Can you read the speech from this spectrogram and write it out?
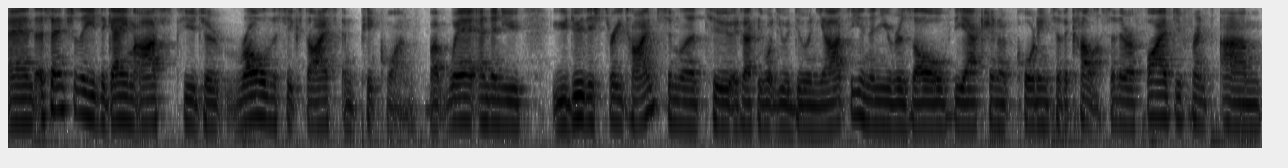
And essentially, the game asks you to roll the six dice and pick one. But where, and then you you do this three times, similar to exactly what you would do in Yahtzee, and then you resolve the action according to the color. So there are five different. Um,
